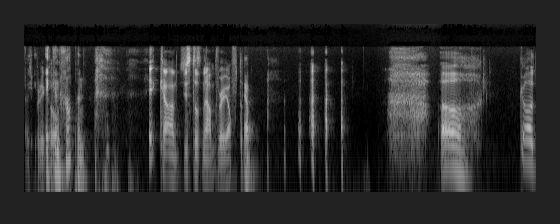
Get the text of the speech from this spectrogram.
That's pretty cool. it can happen. It can. Just doesn't happen very often. Yep. oh, God.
